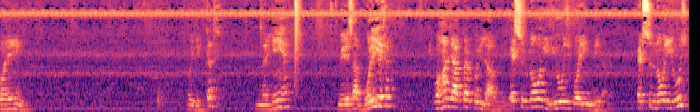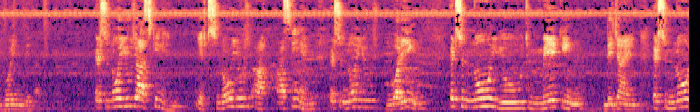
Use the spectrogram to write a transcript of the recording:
वरिंग कोई दिक्कत नहीं है। मेरे साथ बोलिए फिर। वहाँ जाकर कोई लाभ नहीं। It's no use going there it's no use going there it's no use asking him it's no use asking him it's no use worrying it's no use making design it's no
